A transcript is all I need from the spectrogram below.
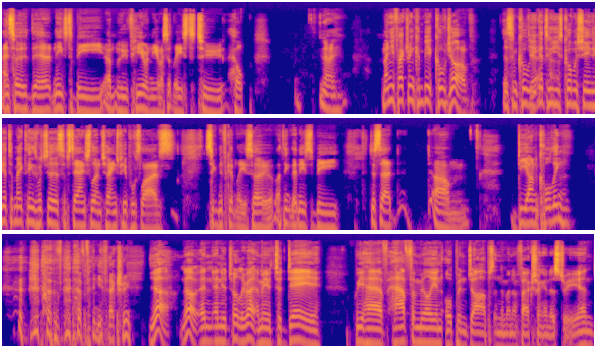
And so there needs to be a move here in the US at least to help, you know, manufacturing can be a cool job. There's some cool, yeah. you get to use cool machines, you get to make things which are substantial and change people's lives significantly. So I think there needs to be just that um, de uncooling of, of manufacturing. Yeah, no, and, and you're totally right. I mean, today we have half a million open jobs in the manufacturing industry. And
